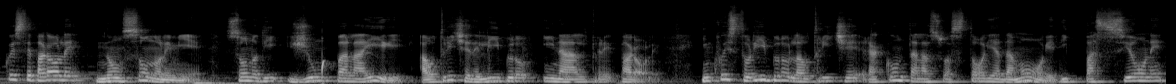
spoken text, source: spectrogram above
Queste parole non sono le mie, sono di Jhumpa Lahiri, autrice del libro In altre parole. In questo libro l'autrice racconta la sua storia d'amore, di passione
